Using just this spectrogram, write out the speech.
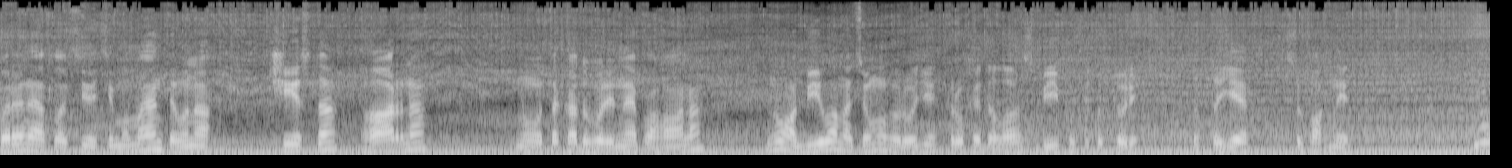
перенесла всі ці моменти, вона чиста, гарна. Ну, от така доволі непогана. Ну, а біла на цьому городі трохи дала збій по фітофторі. Тобто є суха гниль. Ну,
